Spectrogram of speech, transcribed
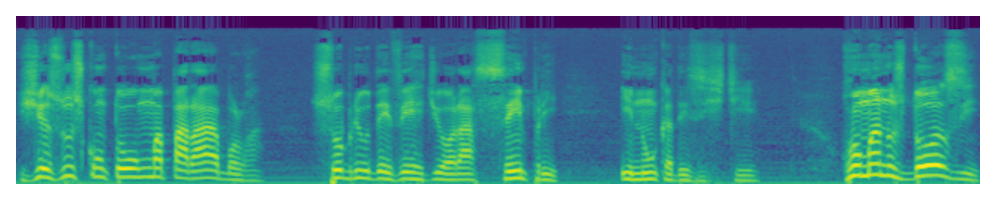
Jesus contou uma parábola sobre o dever de orar sempre e nunca desistir. Romanos 12,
